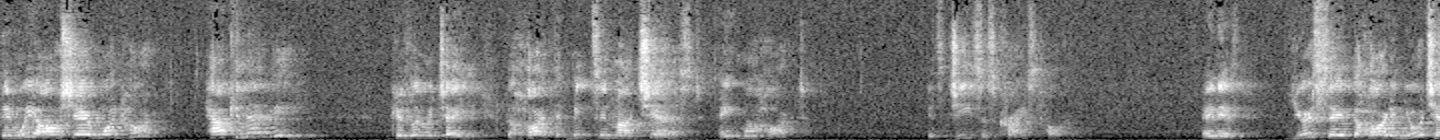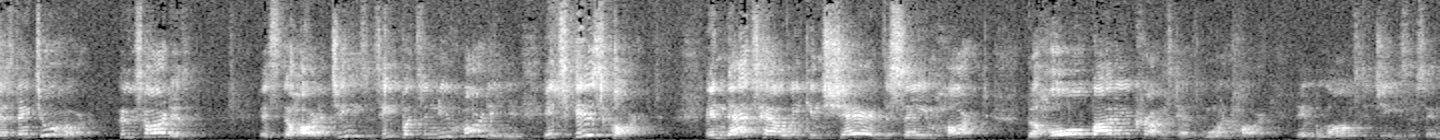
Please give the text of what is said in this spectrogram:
then we all share one heart. How can that be? Because let me tell you, the heart that beats in my chest ain't my heart. It's Jesus Christ's heart. And if you're saved, the heart in your chest ain't your heart. Whose heart is it? It's the heart of Jesus. He puts a new heart in you. It's His heart. And that's how we can share the same heart. The whole body of Christ has one heart. It belongs to Jesus, and,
